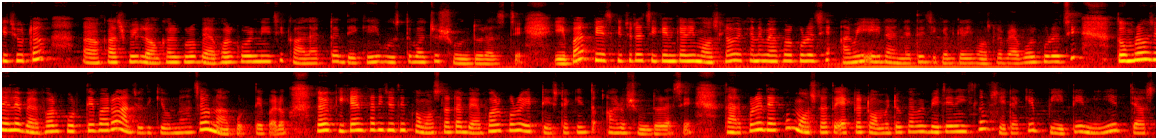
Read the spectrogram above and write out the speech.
কিছুটা কাশ্মীর লঙ্কার গুঁড়ো ব্যবহার করে নিয়েছি। কালারটা দেখেই বুঝতে পারছ সুন্দর আসছে। এবার বেশ কিছুটা চিকেন কারি মশলাও এখানে ব্যবহার করেছি। আমি এই রান্নাতে চিকেন কারি মশলা ব্যবহার করেছি। তোমরাও চাইলে ব্যবহার করতে পারো, আর যদি কেউ না চাও, না করতে পারো। তবে চিকেন কারি যদি মশলাটা ব্যবহার করো, এর টেস্টটা কিন্তু আরও সুন্দর আসে। তারপরে দেখো, মশলাতে একটা টমেটোকে আমি বেটে নিয়েছিলাম। সেটাকে বেটে নিয়ে জাস্ট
